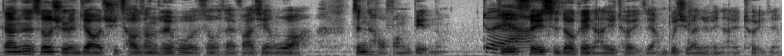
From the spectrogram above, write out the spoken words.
但那时候学人叫我去超商退货的时候，我才发现哇，真的好方便哦、就是对啊，随时都可以拿去退，这样不喜欢就可以拿去退，这样。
